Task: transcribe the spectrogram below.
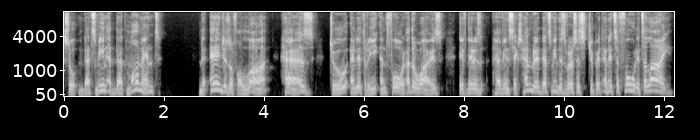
So that's mean at that moment the angels of Allah has two and three and four. Otherwise if there is having 600 that's mean this verse is stupid and it's a fool it's a lie.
